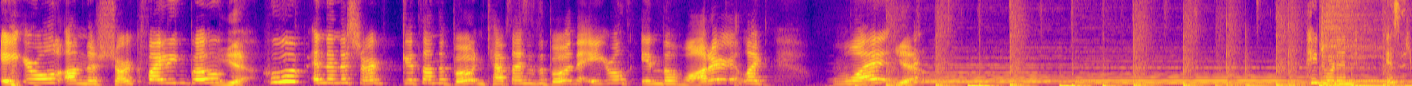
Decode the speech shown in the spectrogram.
eight-year-old on the shark fighting boat. yeah Who? And then the shark gets on the boat and capsizes the boat, and the eight-year-old's in the water. Like, what? yeah Hey Jordan, is it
